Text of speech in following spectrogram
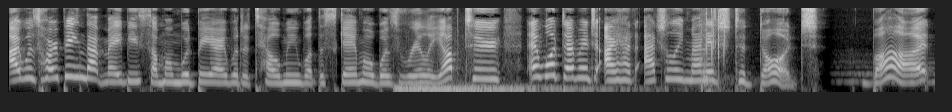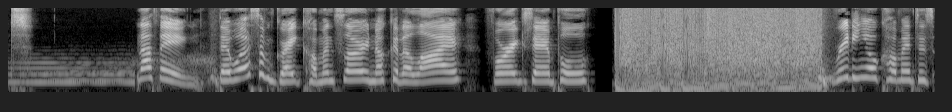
I was hoping that maybe someone would be able to tell me what the scammer was really up to and what damage I had actually managed to dodge. But nothing. There were some great comments though, not gonna lie. For example, Reading your comments is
